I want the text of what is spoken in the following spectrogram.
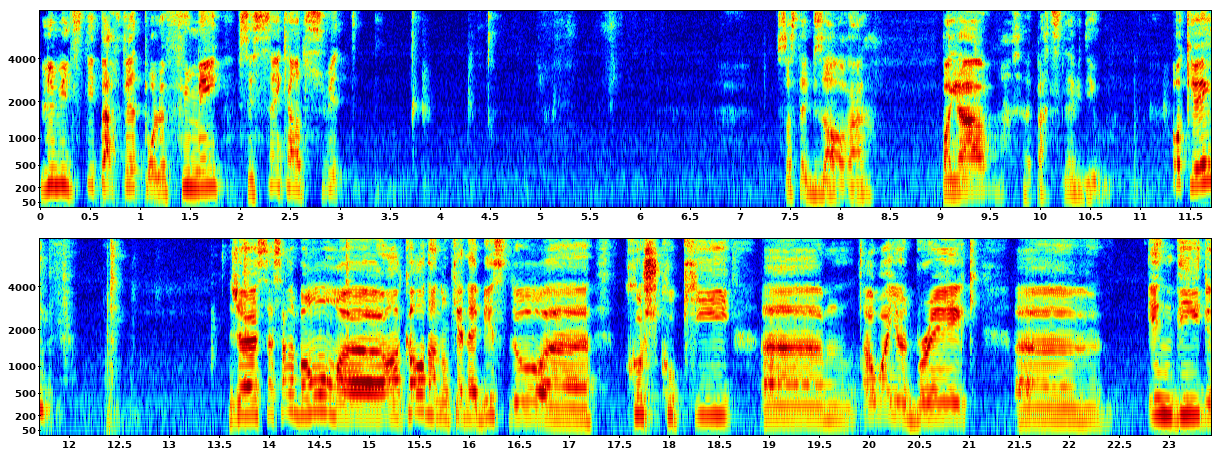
l'humidité parfaite pour le fumer, c'est 58%. Ça, c'était bizarre, hein? Pas grave, ça fait partie de la vidéo. OK. Je, ça sent bon. Euh, encore dans nos cannabis, là, euh, Kush Cookie, euh, Hawaii Break, euh, Indie, de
